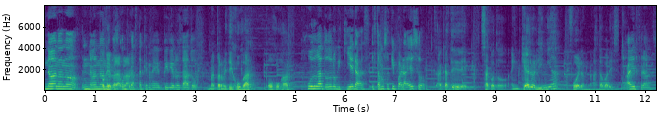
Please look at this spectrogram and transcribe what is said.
No, no, no, no, no, no los pará, compró hasta que me pidió los datos. ¿Me permitís juzgar? ¿Puedo juzgar? Juzga todo lo que quieras, estamos aquí para eso. Acá te saco todo. ¿En qué aerolínea fueron hasta París? Air France.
